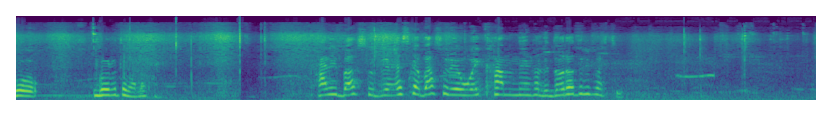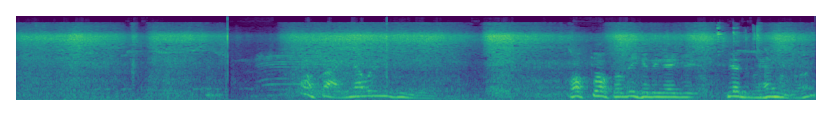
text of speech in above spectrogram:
গো গরু তো ভালো। খালি বাসুরে আজকে বাসুরে ওই খাম নিয়ে খালি দৌড়াদৌড়ি পাচ্ছি না বলি দেখে দেখে এই যে ছিঁড়ে দেবো হেলমেট হ্যাঁ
